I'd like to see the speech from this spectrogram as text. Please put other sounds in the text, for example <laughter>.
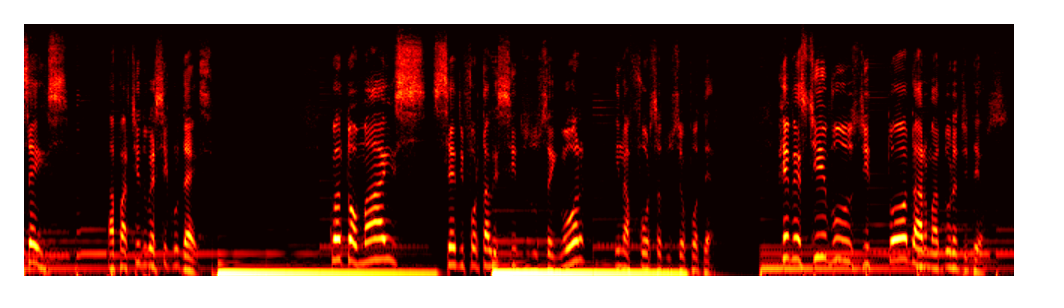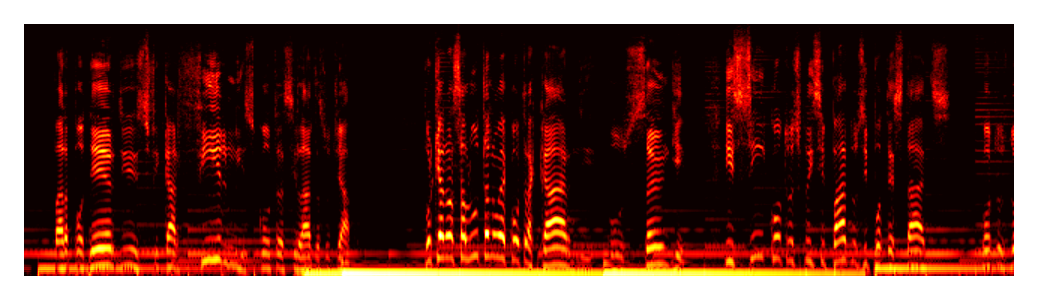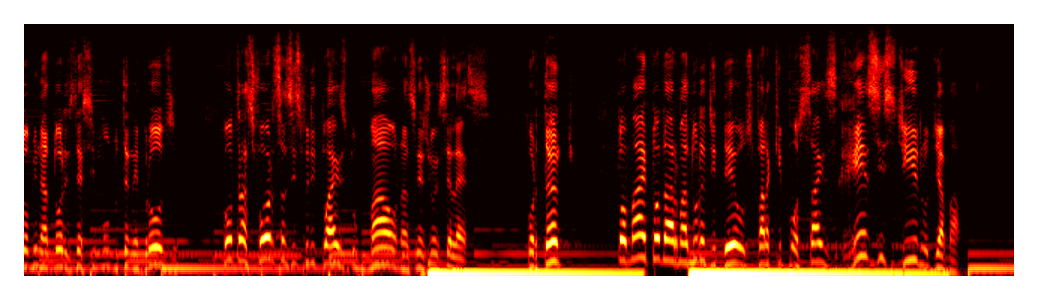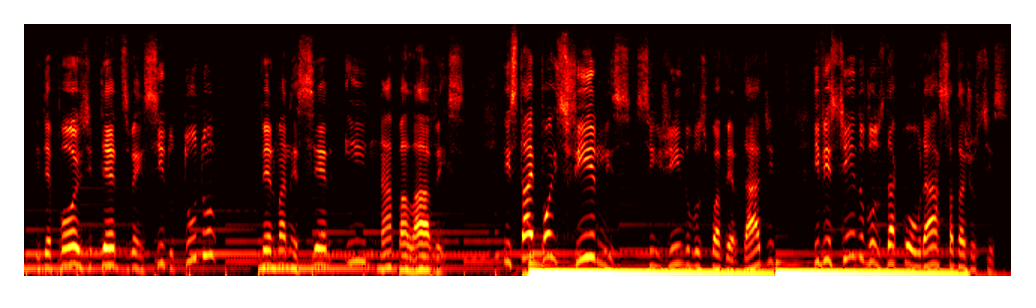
6, a partir do versículo 10. Quanto ao mais, sede fortalecidos no Senhor e na força do seu poder. Revesti-vos de toda a armadura de Deus, para poderdes ficar firmes contra as ciladas do diabo. Porque a nossa luta não é contra a carne, o sangue, e sim contra os principados e potestades, contra os dominadores desse mundo tenebroso, contra as forças espirituais do mal nas regiões celestes. Portanto, tomai toda a armadura de Deus para que possais resistir no dia mal. E depois de teres vencido tudo, permanecer inabaláveis. Estai, pois, firmes, cingindo-vos com a verdade e vestindo-vos da couraça da justiça.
